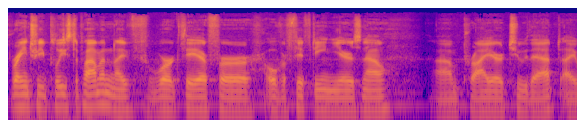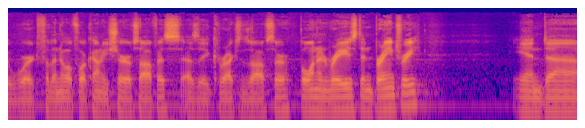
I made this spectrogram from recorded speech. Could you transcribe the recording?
Braintree Police Department. I've worked there for over 15 years now. Um, prior to that, I worked for the Norfolk County Sheriff's Office as a corrections officer, born and raised in Braintree. And uh,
